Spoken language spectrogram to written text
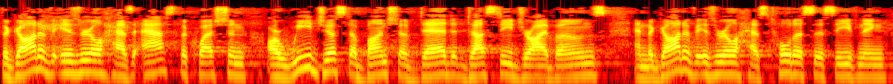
The God of Israel has asked the question, are we just a bunch of dead, dusty, dry bones? And the God of Israel has told us this evening,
